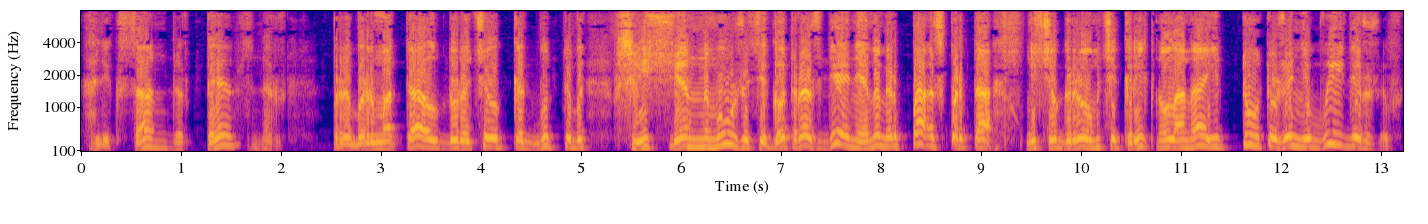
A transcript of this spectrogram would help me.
«Александр Певзнер!» Пробормотал дурачок, как будто бы в священном ужасе. Год рождения, номер паспорта. Еще громче крикнула она, и тут уже не выдержав,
